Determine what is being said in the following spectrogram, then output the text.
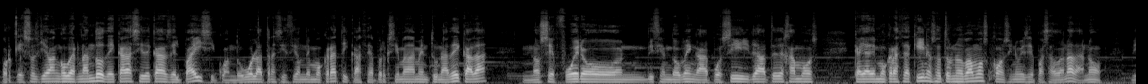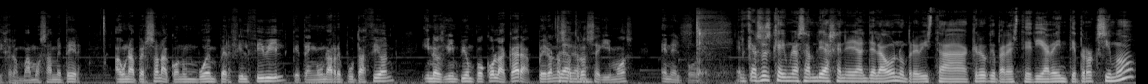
porque esos llevan gobernando décadas y décadas del país y cuando hubo la transición democrática hace aproximadamente una década, no se fueron diciendo, venga, pues sí, ya te dejamos que haya democracia aquí, nosotros nos vamos como si no hubiese pasado nada. No, dijeron, vamos a meter a una persona con un buen perfil civil, que tenga una reputación y nos limpie un poco la cara, pero nosotros Claro. seguimos en el poder. El caso es que hay una Asamblea General de la ONU prevista, creo que para este día 20 próximo,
